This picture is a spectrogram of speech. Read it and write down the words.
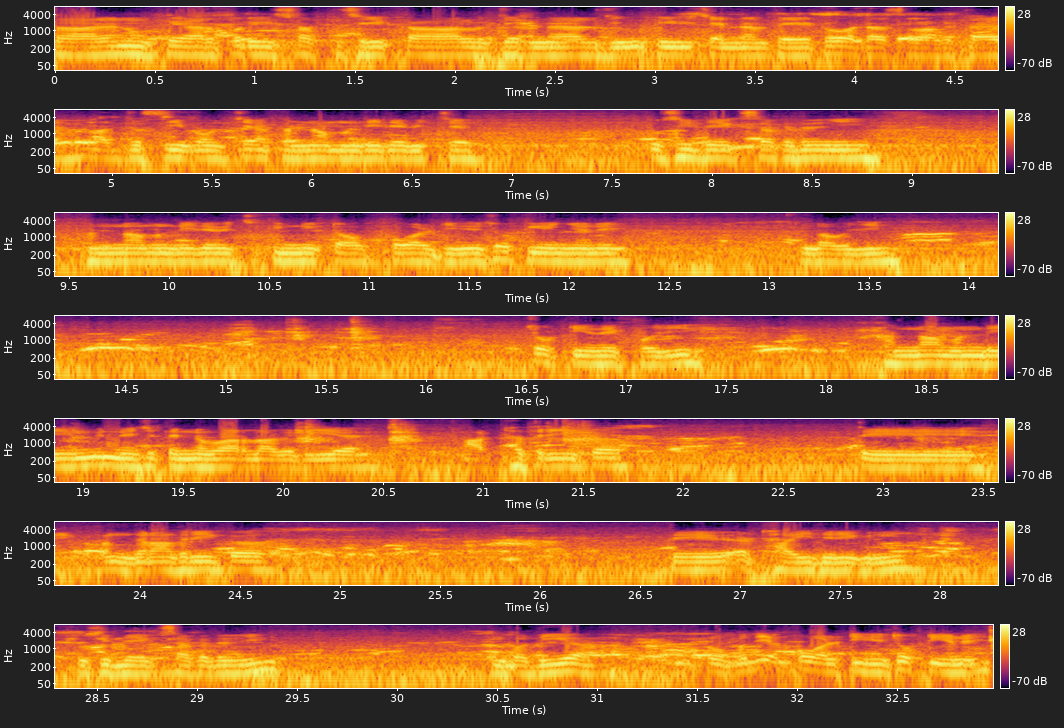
ਸਾਰਿਆਂ ਨੂੰ ਪਿਆਰ ਭਰੀ ਸਤਿ ਸ੍ਰੀ ਅਕਾਲ। ਜਰਨੈਲ ਜੀ ਟੀਵੀ ਚੈਨਲ ਤੇ ਤੁਹਾਡਾ ਸਵਾਗਤ ਹੈ। ਅੱਜ ਅਸੀਂ ਪਹੁੰਚੇ ਹਾਂ ਖੰਨਾ ਮੰਡੀ ਦੇ ਵਿੱਚ। ਤੁਸੀਂ ਦੇਖ ਸਕਦੇ ਹੋ ਜੀ, ਖੰਨਾ ਮੰਡੀ ਦੇ ਵਿੱਚ ਕਿੰਨੀ ਟੌਪ ਕੁਆਲਿਟੀ ਦੀਆਂ ਝੋਟੀਆਂ ਆਈਆਂ ਨੇ। ਲਓ ਜੀ। ਝੋਟੀਆਂ ਦੇਖੋ ਜੀ। ਖੰਨਾ ਮੰਡੀ ਮਹੀਨੇ 'ਚ ਤਿੰਨ ਵਾਰ ਲੱਗਦੀ ਹੈ। 8 ਤਰੀਕ ਤੇ 15 ਤਰੀਕ ਤੇ 28 ਤਰੀਕ ਨੂੰ ਤੁਸੀਂ ਦੇਖ ਸਕਦੇ ਹੋ ਜੀ। ਵਧੀਆ। ਤੋਂ ਵਧੀਆ ਕੁਆਲਿਟੀ ਦੀਆਂ ਝੋਟੀਆਂ ਨੇ।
